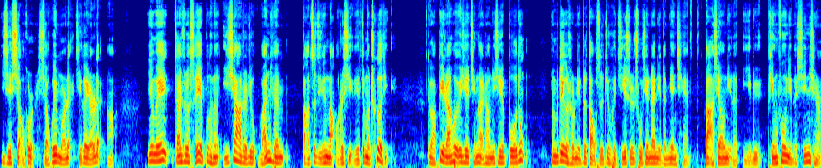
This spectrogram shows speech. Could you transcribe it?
一些小会儿、小规模的几个人的啊，因为咱说谁也不可能一下子就完全把自己的脑子洗的这么彻底，对吧？必然会有一些情感上的一些波动，那么这个时候你的导师就会及时出现在你的面前，打消你的疑虑，平复你的心情。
